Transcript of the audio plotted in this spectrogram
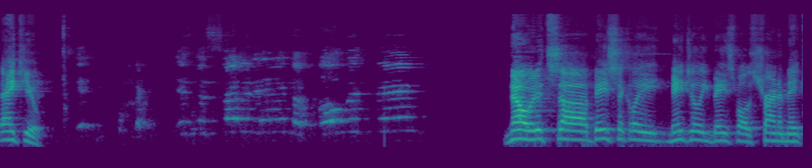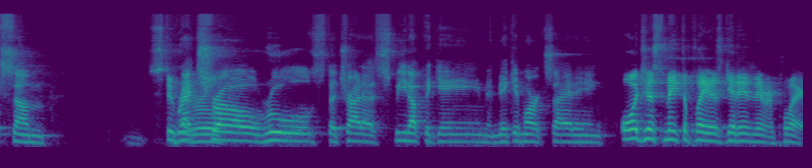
Thank you. No, it's uh, basically Major League Baseball is trying to make some Stupid rule. retro rules to try to speed up the game and make it more exciting. or just make the players get in there and play.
